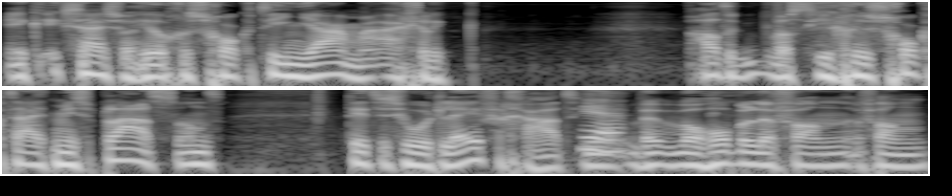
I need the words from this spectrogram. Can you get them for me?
Ik, ik zei zo heel geschokt tien jaar, maar eigenlijk had ik, was die geschoktheid misplaatst. Want dit is hoe het leven gaat. Ja. We, we hobbelen van, van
